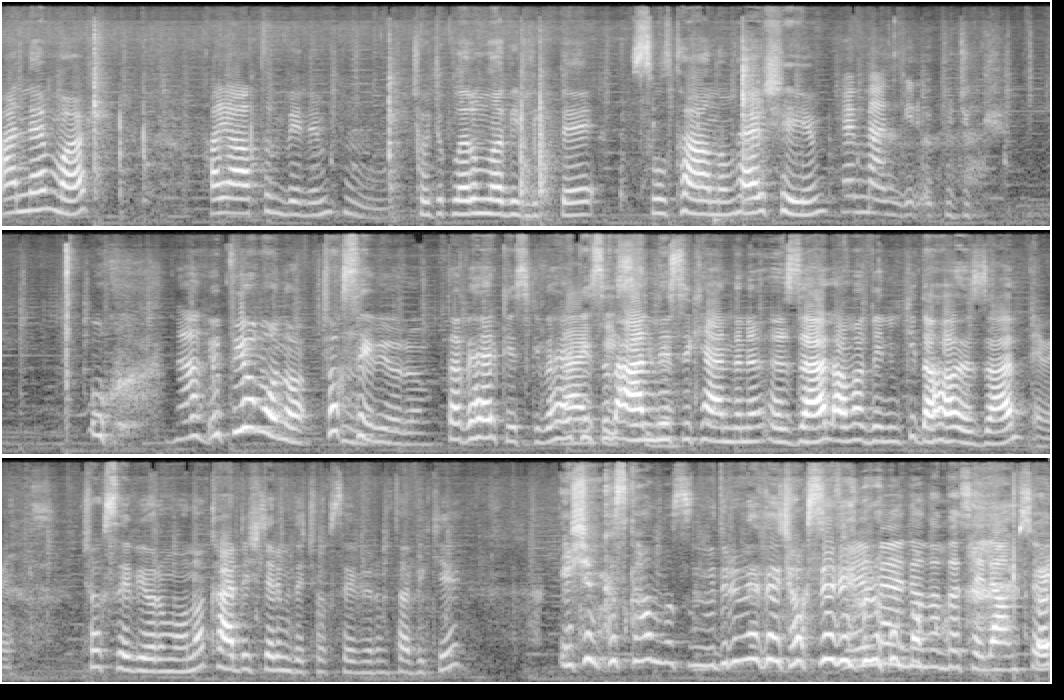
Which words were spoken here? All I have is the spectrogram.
Annem var. Hayatım benim. Çocuklarımla birlikte. Sultanım, her şeyim. Hemen bir öpücük. Uh? Öpüyorum onu. Çok seviyorum. Tabii herkes gibi. Herkesin Herkes gibi. annesi kendine özel ama benimki daha özel. Evet. Çok seviyorum onu. Kardeşlerimi de çok seviyorum tabii ki. Eşim kıskanmasın. Müdürüme de çok seviyorum. Hemen ona da selam söyle.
